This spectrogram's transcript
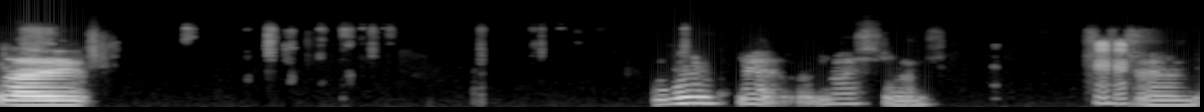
So, well, yeah, nice one. Um,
